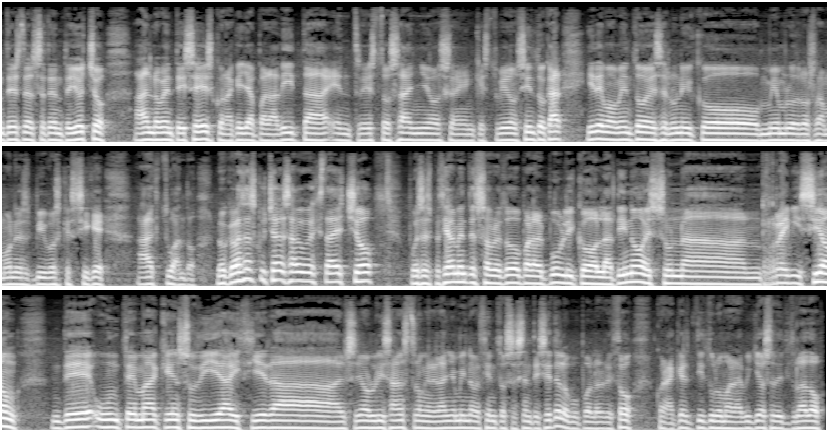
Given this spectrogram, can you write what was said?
desde el 78 al 96 con aquella paradita entre estos años en que estuvieron sin tocar y de momento es el único miembro de los Ramones vivos que sigue actuando. Lo que vas a escuchar es algo que está hecho pues especialmente sobre todo para el público latino. Es una revisión de un tema que en su día hiciera el señor Louis Armstrong en el año 1967. Lo popularizó con aquel título maravilloso titulado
